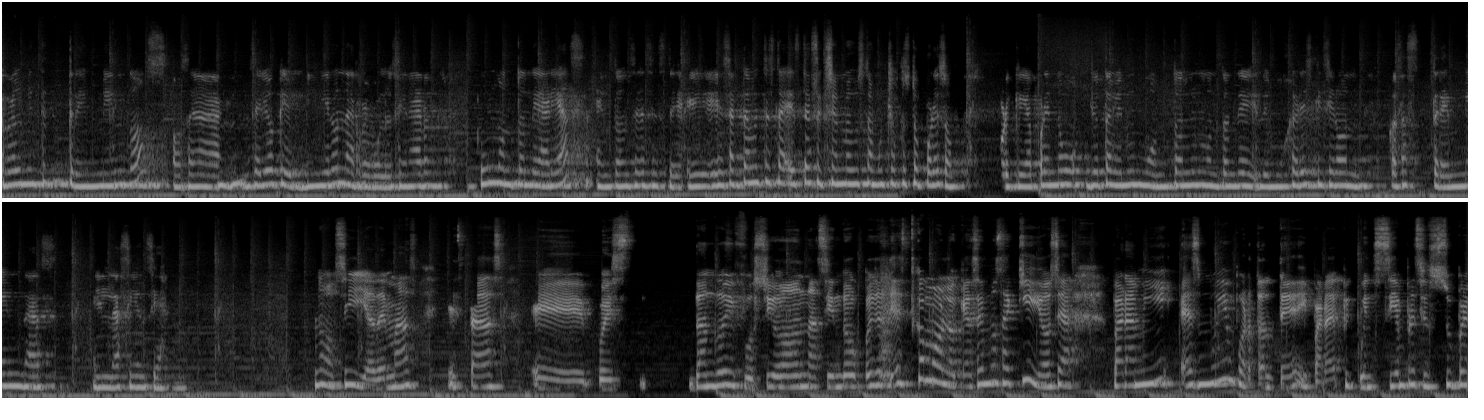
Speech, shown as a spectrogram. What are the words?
realmente tremendos, o sea, en serio que vinieron a revolucionar un montón de áreas, entonces este, eh, exactamente esta, esta sección me gusta mucho justo por eso, porque aprendo yo también un montón, un montón de, de mujeres que hicieron cosas tremendas en la ciencia. No, sí, además estás eh, pues dando difusión, haciendo, pues es como lo que hacemos aquí, o sea, para mí es muy importante y para Epic Queen siempre ha sido súper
